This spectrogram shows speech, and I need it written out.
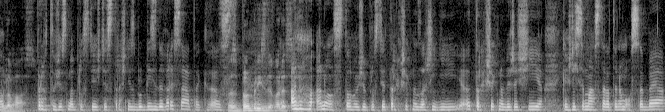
Podle vás? Protože jsme prostě ještě strašně zblblí z 90. Jsme zblblí z 90. Ano, ano, z toho, že prostě trh všechno zařídí, trh všechno vyřeší a každý se má starat jenom o sebe a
